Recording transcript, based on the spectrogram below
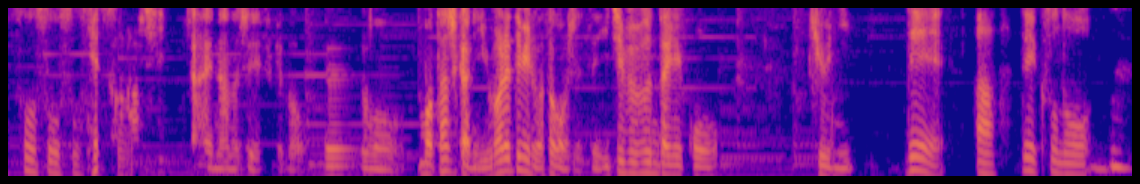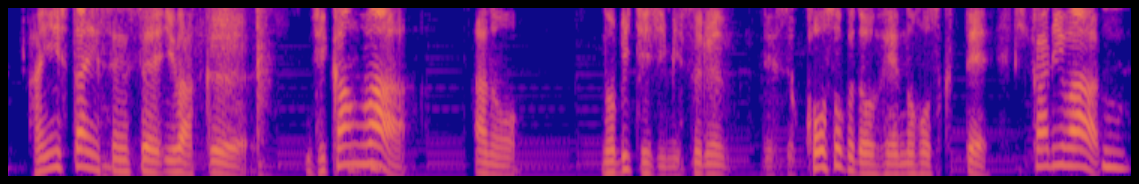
そうそうそうそうそう。話みたいな話ですけど、でも、まあ確かに言われてみればそうかもしれないですね。一部分だけこう、急に。で、あ、で、そのうん、アインシュタイン先生曰く、時間は、あの、伸び縮みするんですよ。高速度不変の法則って、光はうん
